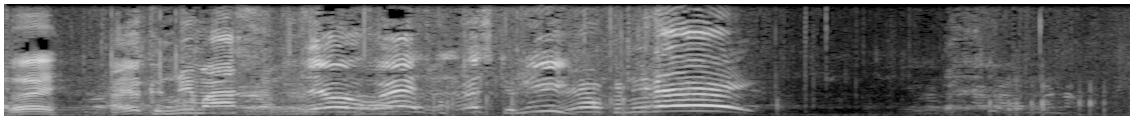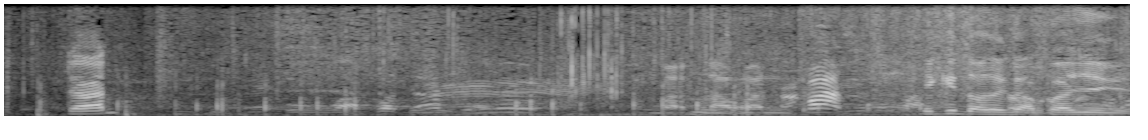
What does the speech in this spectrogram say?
Hei, Ayo geni, Mas. Ayo, wes, wes geni. Ayo geni deh. dan Iki toh sing bayi iki.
